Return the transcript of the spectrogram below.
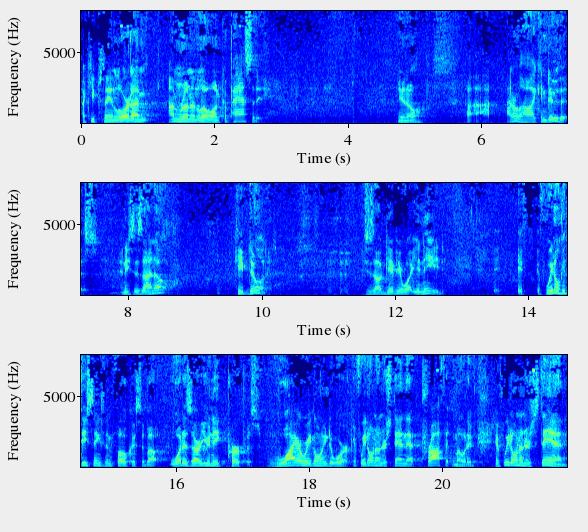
I keep saying, Lord, I'm, I'm running low on capacity. You know, I, I don't know how I can do this. And he says, I know. Keep doing it. He says, I'll give you what you need. If, if we don't get these things in focus about what is our unique purpose, why are we going to work, if we don't understand that profit motive, if we don't understand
